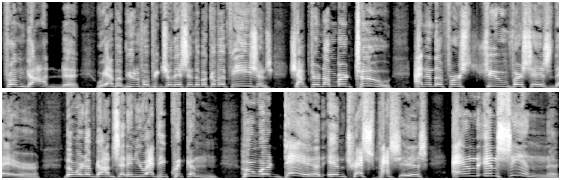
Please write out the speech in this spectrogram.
from God. We have a beautiful picture of this in the book of Ephesians, chapter number 2, and in the first few verses there. The Word of God said, And you hath he quickened, who were dead in trespasses and in sin,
